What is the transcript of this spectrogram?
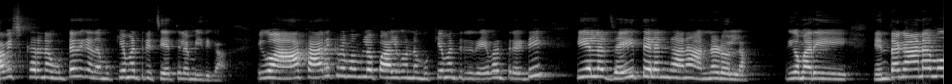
ఆవిష్కరణ ఉంటుంది కదా ముఖ్యమంత్రి చేతుల మీదుగా. ఇగో ఆ కార్యక్రమంలో పాల్గొన్న ముఖ్యమంత్రి రేవంత్ రెడ్డి ఇలా జై తెలంగాణ అన్నడోళ్ళ. ఇక మరి ఎంతగానము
